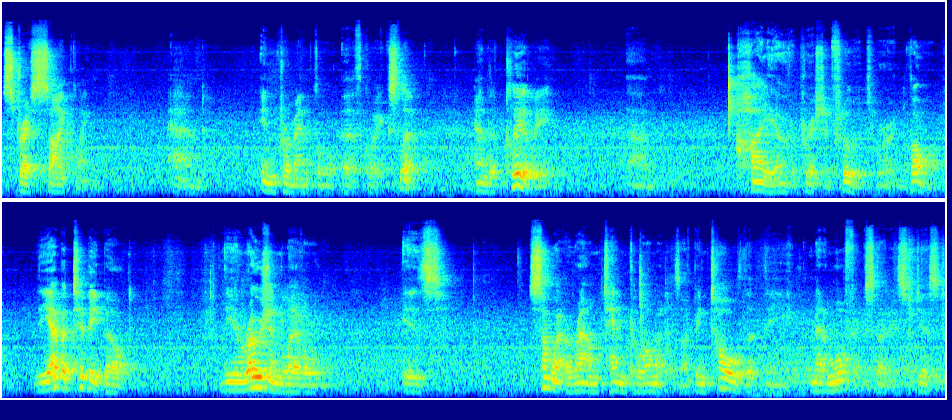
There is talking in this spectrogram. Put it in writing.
stress cycling and incremental earthquake slip, and that clearly um, highly overpressured fluids were involved. The Abitibi belt, the erosion level is somewhere around 10 kilometres. I've been told that the metamorphic studies suggest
